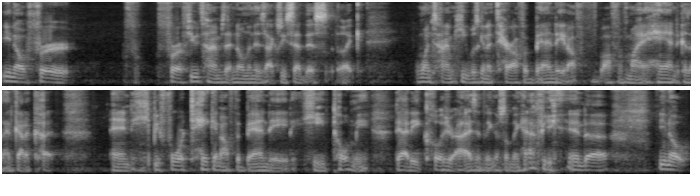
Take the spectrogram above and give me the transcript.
you know, for, for a few times that Nolan has actually said this, like, one time he was going to tear off a band-aid off off of my hand because I had got a cut. And he, before taking off the band-aid, he told me, "Daddy, close your eyes and think of something happy." And uh, you know,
